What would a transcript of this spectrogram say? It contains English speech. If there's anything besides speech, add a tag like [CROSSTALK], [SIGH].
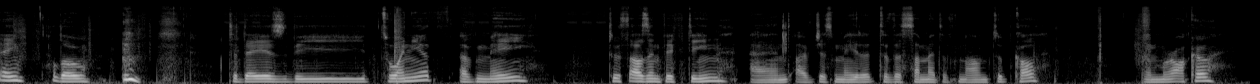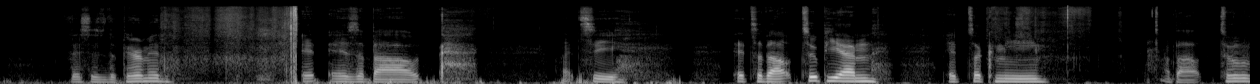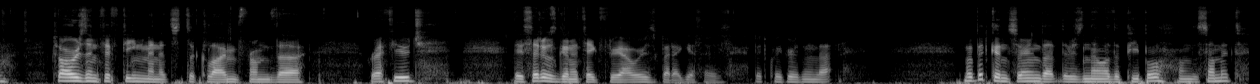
Hey, hello. [CLEARS THROAT] Today is the 20th of May 2015 and I've just made it to the summit of Mount Toubkal in Morocco. This is the pyramid. It is about, [SIGHS] let's see, it's about 2 p.m. It took me about two, two hours and 15 minutes to climb from the refuge they said it was going to take three hours, but I guess I was a bit quicker than that. I'm a bit concerned that there's no other people on the summit,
